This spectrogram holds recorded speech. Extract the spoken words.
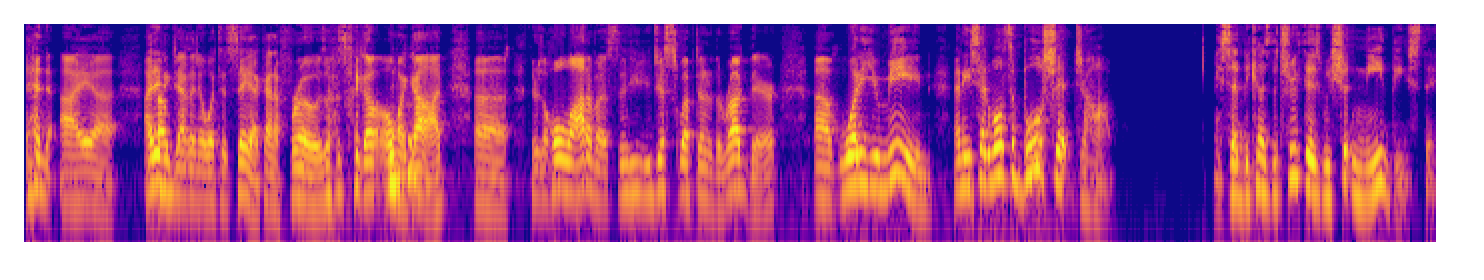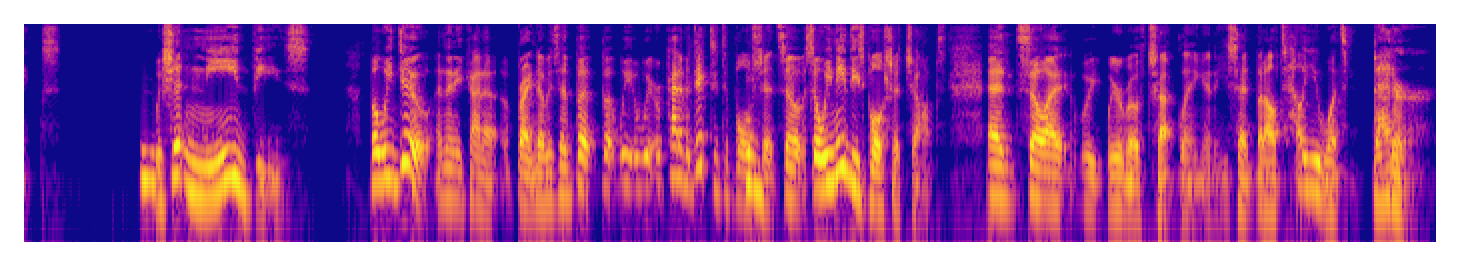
and I uh, I didn't exactly know what to say. I kind of froze. I was like, oh, oh my god, uh, there's a whole lot of us who you just swept under the rug there. Uh, what do you mean? And he said, well, it's a bullshit job. He said because the truth is we shouldn't need these things. Mm-hmm. We shouldn't need these but we do. And then he kind of brightened up and said, but, but we, we're kind of addicted to bullshit. So, so we need these bullshit jobs. And so I, we, we were both chuckling and he said, but I'll tell you what's better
